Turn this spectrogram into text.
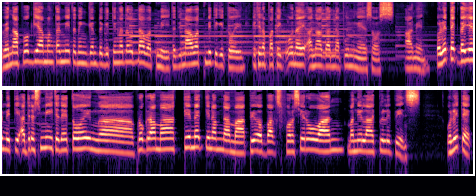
When apo agyamang kami taninggam dagiti nga daw dawat mi, tadinawat mi tigitoy, iti napateg unay anagan na po mga Yesus. Amen. Ulitek gayem iti address mi iti daytoy nga programa Timek Tinamnama PO Box 401 Manila, Philippines. Ulitek,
